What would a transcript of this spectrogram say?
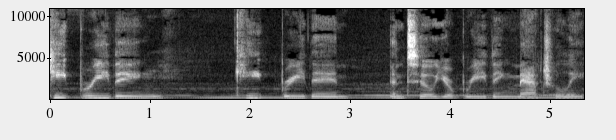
Keep breathing. Keep breathing until you're breathing naturally.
